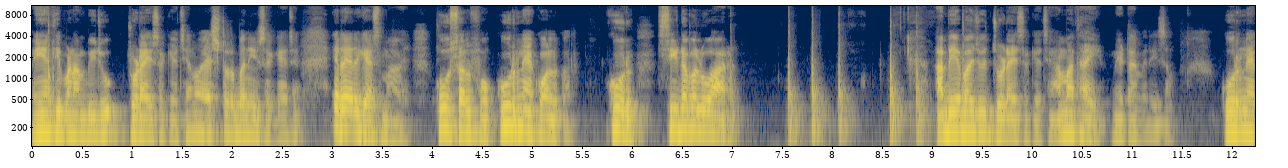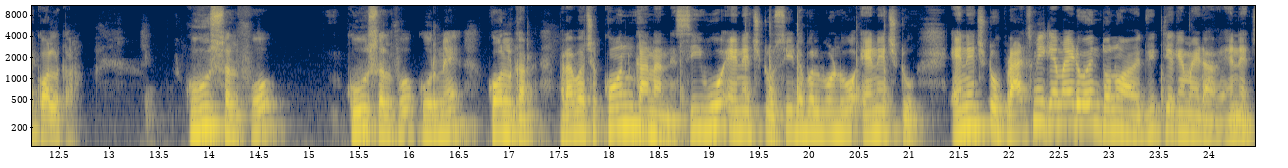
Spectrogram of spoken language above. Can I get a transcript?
અહીંયાથી પણ આમ બીજું જોડાઈ શકે છે. એનો એસ્ટર બની શકે છે. એ રેર ગેસમાં આવે. કુસલ્ફો કુરને કોલ કર. કુર. સી ડબલ આર આ બે બાજુ જોડાઈ શકે છે. આમાં થાય મેટામેરિઝમ કુરને કોલ કર. કુ કુ સલ્ફો કુરને કોલ કર બરાબર છે? કોન કાનાને? CO NH two C double bond O NH two NH two પ્રાથમિક એમાઇડ હોય ને તો નો આવે દ્વિતીય કેમાઇડ આવે એનએચ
